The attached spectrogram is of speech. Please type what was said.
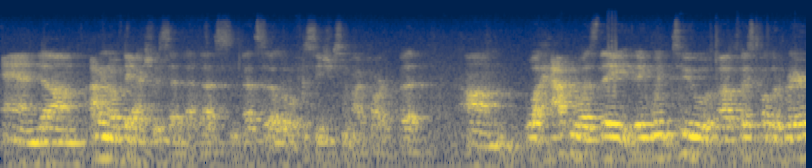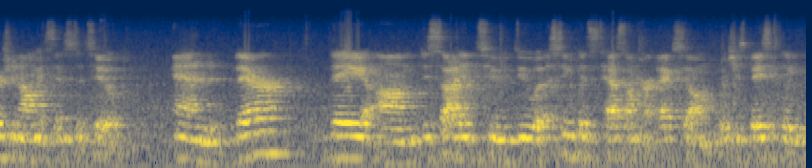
And um, I don't know if they actually said that. That's, that's a little facetious on my part. But um, what happened was they, they went to a place called the Rare Genomics Institute. And there they um, decided to do a sequence test on her exome, which is basically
